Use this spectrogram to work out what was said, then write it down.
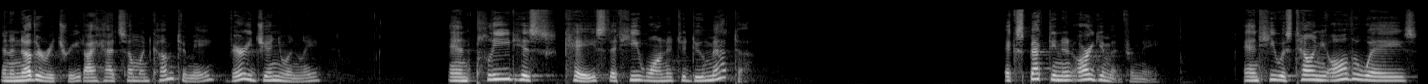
in another retreat, I had someone come to me very genuinely and plead his case that he wanted to do metta, expecting an argument from me. And he was telling me all the ways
